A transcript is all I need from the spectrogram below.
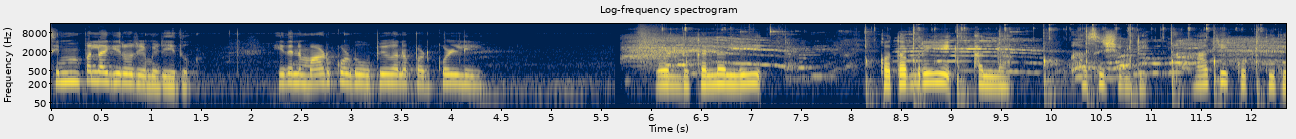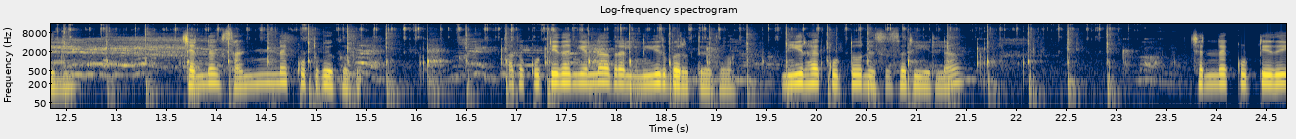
ಸಿಂಪಲ್ಲಾಗಿರೋ ರೆಮಿಡಿ ಇದು. ಇದನ್ನು ಮಾಡಿಕೊಂಡು ಉಪಯೋಗನ ಪಡ್ಕೊಳ್ಳಿ. ಒಂದು ಕಲ್ಲಲ್ಲಿ ಕೊತ್ತಂಬರಿ ಅಲ್ಲ, ಹಸಿ ಶುಂಠಿ ಹಾಕಿ ಕುಟ್ತಿದ್ದೀನಿ. ಚೆನ್ನಾಗಿ ಸಣ್ಣಗೆ ಕುಟ್ಟಬೇಕು ಅದು. ಅದು ಕುಟ್ಟಿದಂಗೆಲ್ಲ ಅದರಲ್ಲಿ ನೀರು ಬರುತ್ತೆ ಅದು. ನೀರು ಹಾಕಿ ಕುಟ್ಟು ನೆಸಸರಿ ಇಲ್ಲ. ಚೆನ್ನಾಗಿ ಕುಟ್ಟಿದೆ,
